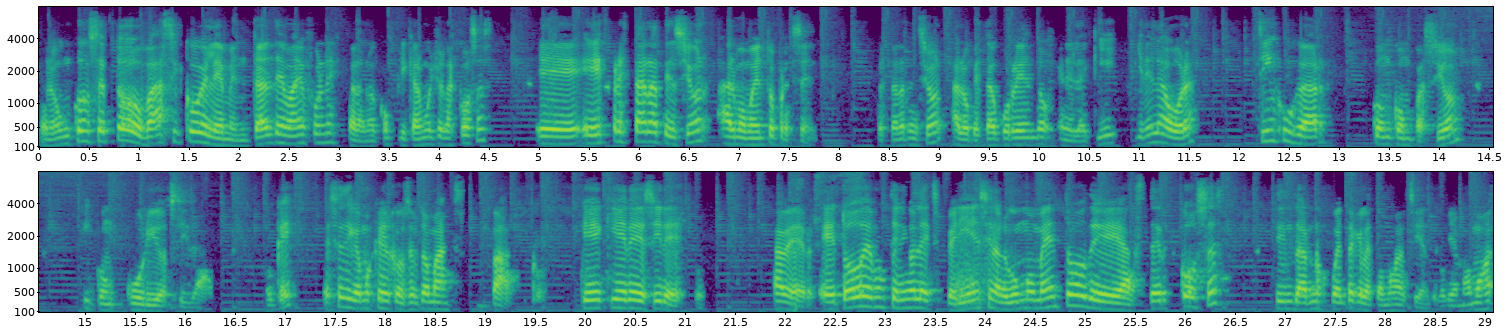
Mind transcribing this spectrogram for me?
Bueno, un concepto básico, elemental de mindfulness, para no complicar mucho las cosas, eh, es prestar atención al momento presente. Prestar atención a lo que está ocurriendo en el aquí y en el ahora, sin juzgar, con compasión y con curiosidad. ¿Ok? Ese digamos que es el concepto más básico. ¿Qué quiere decir esto? A ver, eh, todos hemos tenido la experiencia en algún momento de hacer cosas sin darnos cuenta que la estamos haciendo, lo que llamamos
